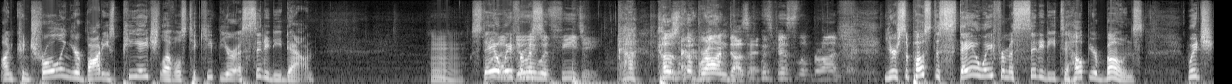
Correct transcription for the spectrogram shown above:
on controlling your body's pH levels to keep your acidity down. Hmm. Stay What away I'm from doing ac- with Fiji. Because LeBron does it. It's because LeBron. does. You're supposed to stay away from acidity to help your bones, which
